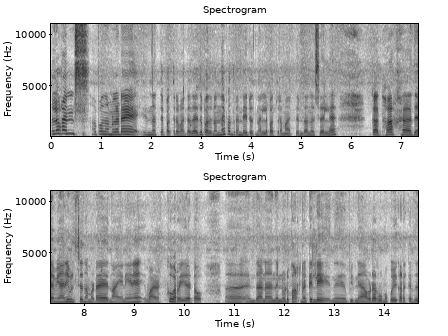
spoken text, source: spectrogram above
ഹലോ ഫ്രണ്ട്സ് അപ്പോൾ നമ്മളുടെ ഇന്നത്തെ പത്രമാറ്റം അതായത് പതിനൊന്ന് പന്ത്രണ്ട് നല്ല പത്രമാറ്റം എന്താണെന്ന് വെച്ചാൽ കഥ ദമ്യാനി വിളിച്ച് നമ്മുടെ നയനേനെ വഴക്ക് പറയുക കേട്ടോ. എന്താണ് നിന്നോട് പറഞ്ഞിട്ടില്ലേ? പിന്നെ അവിടെ റൂമിൽ പോയി കിടക്കരുത്.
